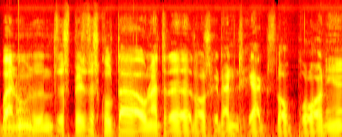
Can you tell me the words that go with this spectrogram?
Bueno, doncs després d'escoltar un altre dels grans gags del Polònia,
